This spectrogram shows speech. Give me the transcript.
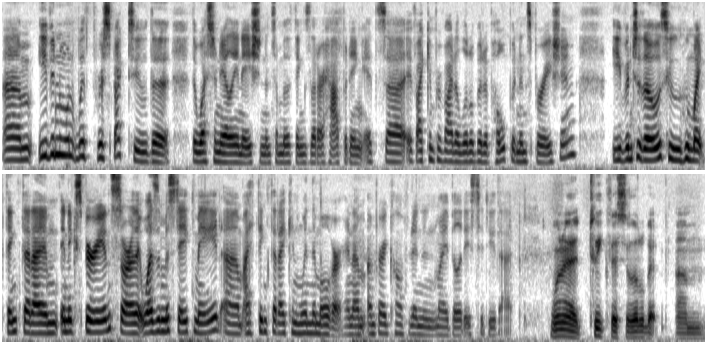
Um, even when, with respect to the the Western alienation and some of the things that are happening, it's uh, if I can provide a little bit of hope and inspiration. Even to those who, who might think that I'm inexperienced or that was a mistake made, um, I think that I can win them over, and I'm, I'm very confident in my abilities to do that. I want to tweak this a little bit. Um,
